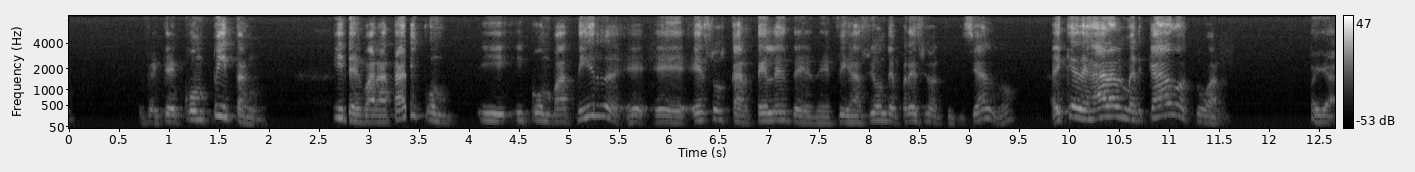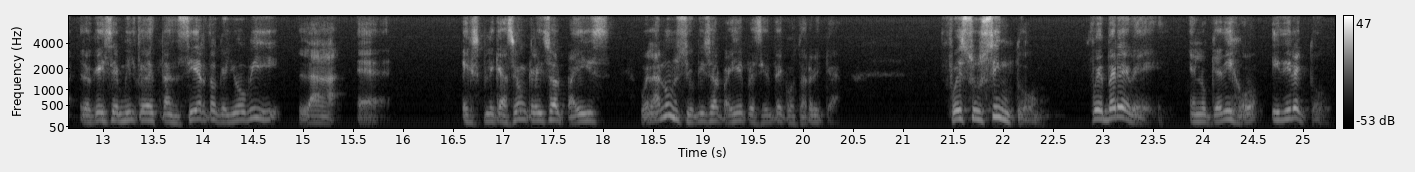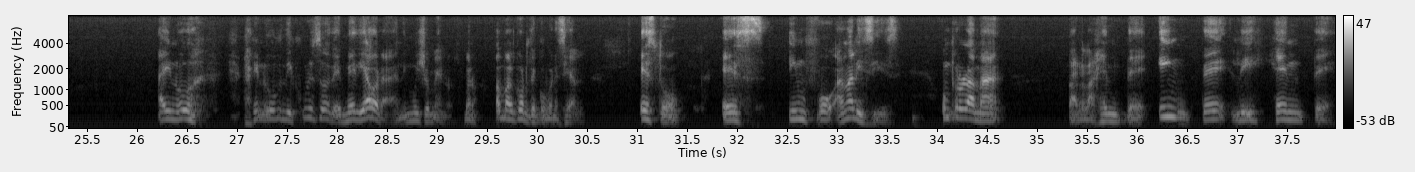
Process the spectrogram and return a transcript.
compitan y desbaratar y, y, combatir eh, eh, esos carteles de, fijación de precios artificial, ¿no? Hay que dejar al mercado actuar. Oiga, lo que dice Milton es tan cierto que yo vi la eh, explicación que le hizo al país, o el anuncio que hizo al país el presidente de Costa Rica fue sucinto, fue breve en lo que dijo y directo. Ahí no, hubo un discurso de media hora, ni mucho menos. Bueno, vamos al corte comercial. Esto es Info Análisis, un programa para la gente inteligente.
